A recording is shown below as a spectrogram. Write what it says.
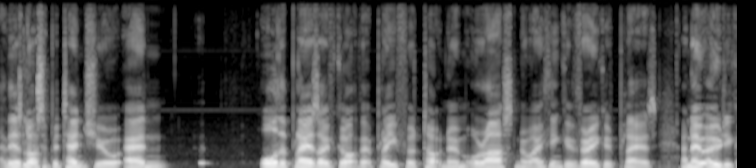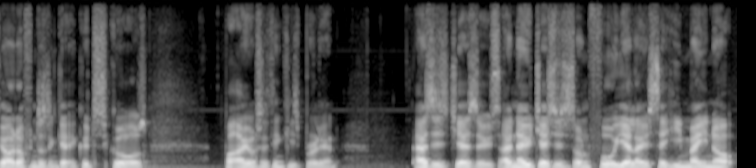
there's lots of potential, and all the players I've got that play for Tottenham or Arsenal, I think are very good players. I know Odegaard often doesn't get good scores, but I also think he's brilliant. As is Jesus. I know Jesus is on four yellows, so he may not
